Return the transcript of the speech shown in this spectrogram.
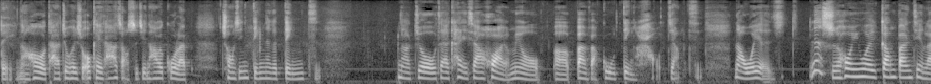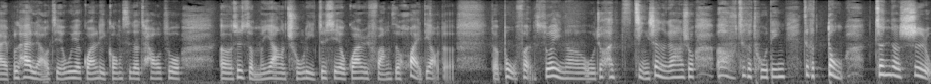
贝，然后他就会说，OK，他找时间他会过来重新钉那个钉子，那就再看一下画有没有呃办法固定好这样子。那我也那时候因为刚搬进来，不太了解物业管理公司的操作。呃，是怎么样处理这些有关于房子坏掉的的部分？所以呢，我就很谨慎的跟他说：“哦，这个图钉这个洞真的是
